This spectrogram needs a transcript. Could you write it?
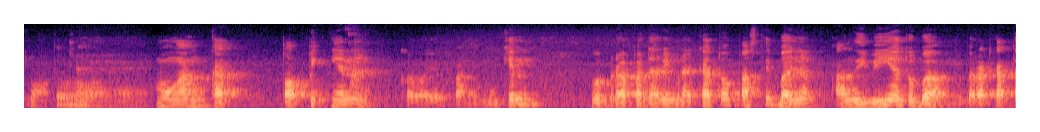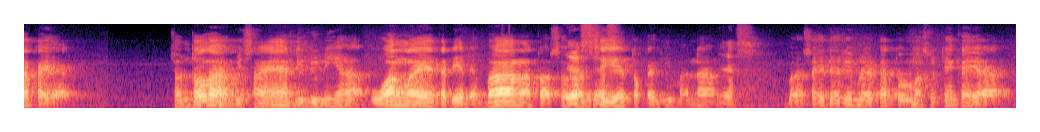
gitu Oke. Mau ngangkat topiknya nih, kalau Irfan mungkin beberapa dari mereka tuh pasti banyak alibinya tuh bang. Ibarat kata kayak contoh lah, misalnya di dunia uang lah ya, tadi ada bank atau asuransi Yes, atau kayak gimana. yes Bahasa dari mereka tuh maksudnya kayak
